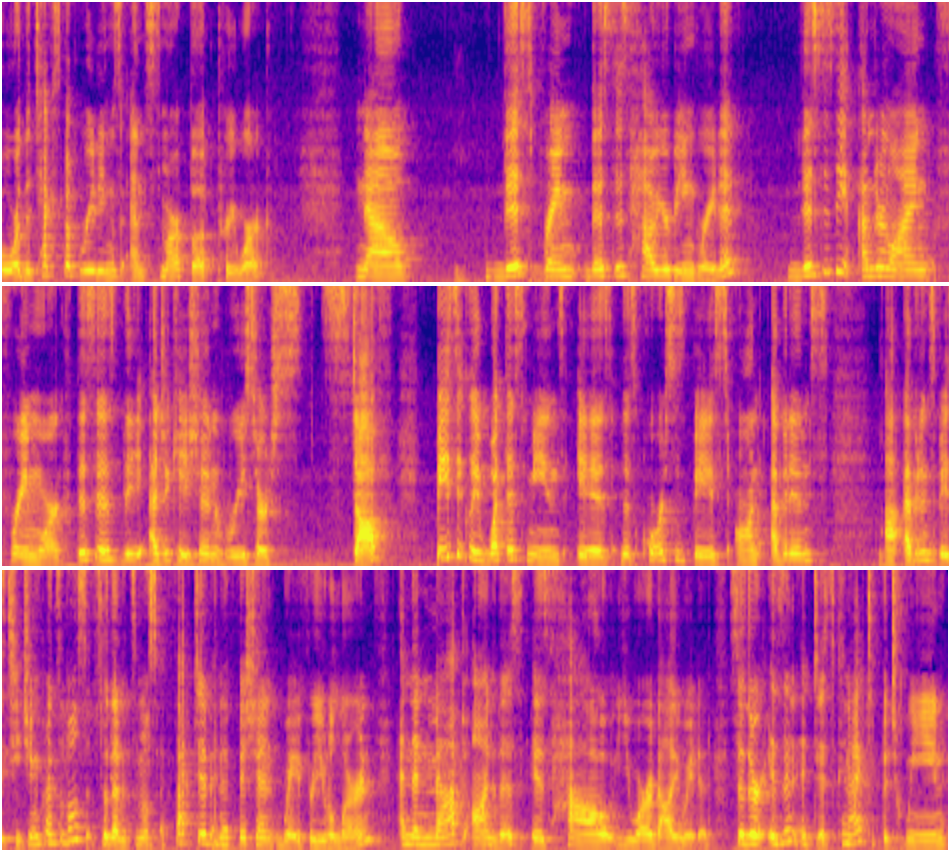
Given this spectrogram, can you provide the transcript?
for the textbook readings and SmartBook pre-work. Now, this frame, this is how you're being graded. This is the underlying framework. This is the education research stuff. Basically, what this means is this course is based on evidence, uh, evidence-based teaching principles so that it's the most effective and efficient way for you to learn. And then mapped onto this is how you are evaluated. So there isn't a disconnect between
